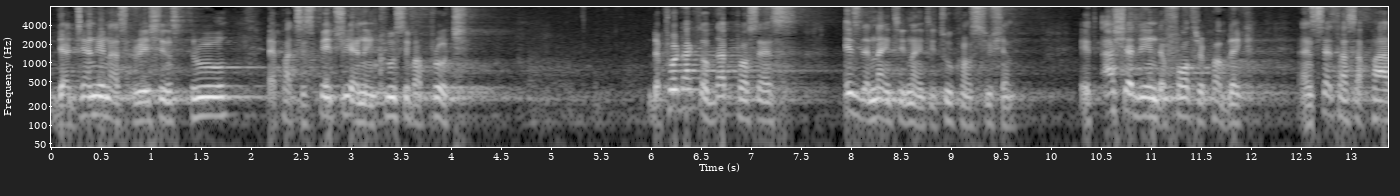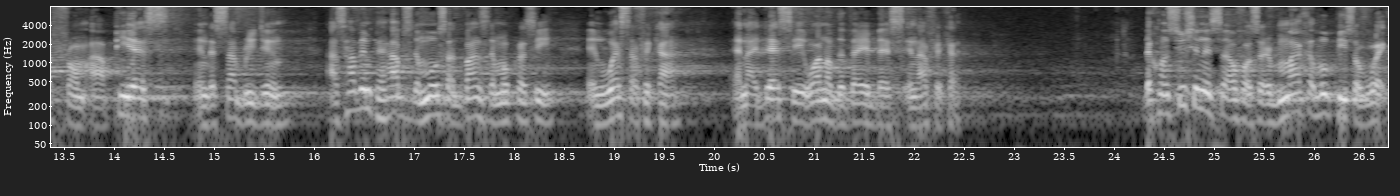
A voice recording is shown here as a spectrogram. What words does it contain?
their genuine aspirations through a participatory and inclusive approach. The product of that process is the 1992 Constitution. It ushered in the Fourth Republic and set us apart from our peers in the sub-region as having perhaps the most advanced democracy in West Africa and I dare say one of the very best in Africa. The Constitution itself was a remarkable piece of work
